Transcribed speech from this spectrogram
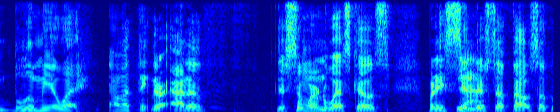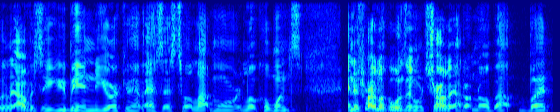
blew me away. Um, I think they're out of. They're somewhere on the West Coast, but they send Yeah. their stuff out so quickly. Obviously, you being in New York, you have access to a lot more local ones, and there's probably local ones in Charlotte I don't know about, but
